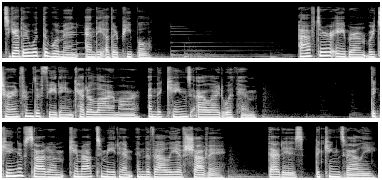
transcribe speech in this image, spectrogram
together with the women and the other people. After Abram returned from defeating Chedorlaomer and the kings allied with him, the king of Sodom came out to meet him in the valley of Shaveh, that is, the king's valley.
